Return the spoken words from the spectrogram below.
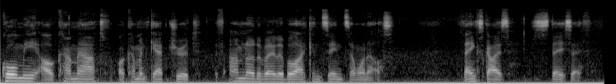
call me, I'll come out, I'll come and capture it. If I'm not available, I can send someone else. Thanks, guys. Stay safe.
